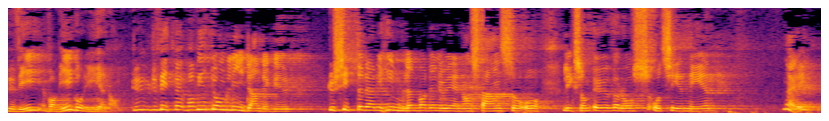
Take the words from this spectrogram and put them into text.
hur vi, vad vi går igenom? Du, du vet, vad vet du om lidande Gud? Du sitter där i himlen, var det nu är någonstans, och, och liksom över oss och ser ner. Nej,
